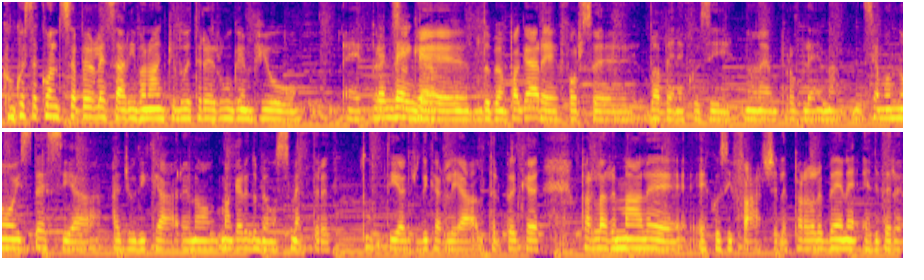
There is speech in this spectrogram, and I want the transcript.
con questa consapevolezza arrivano anche due o tre rughe in più e il prezzo che dobbiamo pagare forse va bene così, non è un problema. Siamo noi stessi a, a giudicare, no? magari dobbiamo smettere tutti a giudicare gli altri perché parlare male è così facile, parlare bene è davvero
